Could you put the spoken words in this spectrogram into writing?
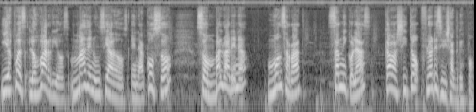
Y después los barrios más denunciados en acoso son Valvarena, Montserrat, San Nicolás, Caballito, Flores y Villa Crespo.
